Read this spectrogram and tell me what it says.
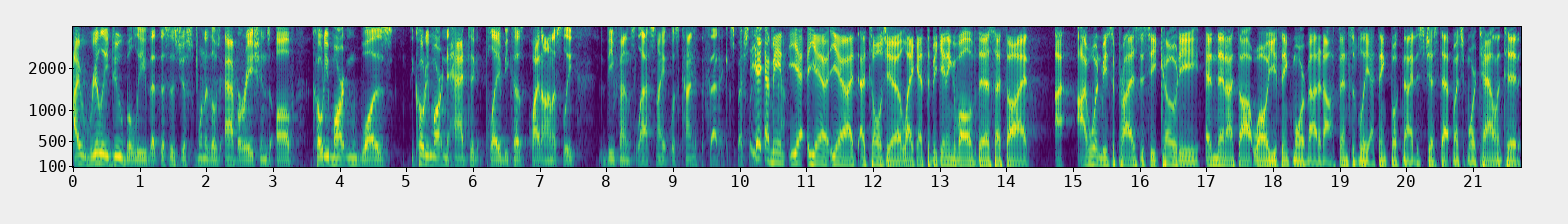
I really do believe that this is just one of those aberrations of Cody Martin was, Cody Martin had to play because, quite honestly, the defense last night was kind of pathetic, especially. Yeah, I mean, half. yeah, yeah, yeah. I, I told you, like at the beginning of all of this, I thought I, I wouldn't be surprised to see Cody. And then I thought, well, you think more about it offensively. I think Bouknight is just that much more talented.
